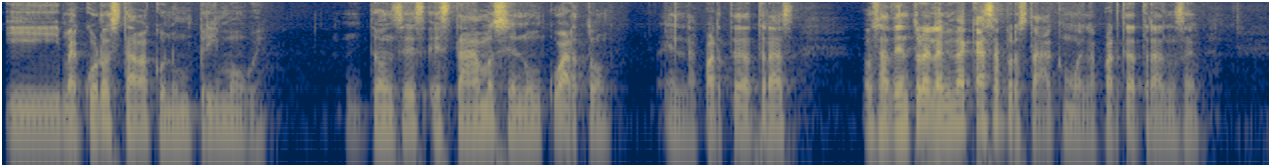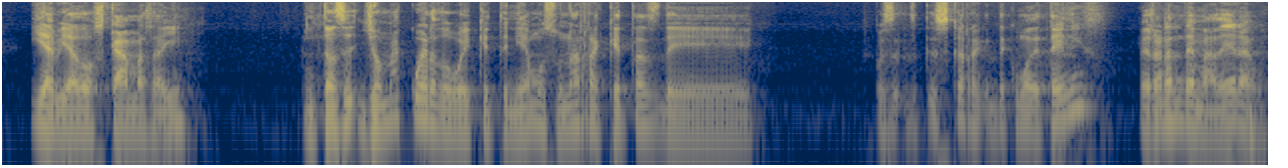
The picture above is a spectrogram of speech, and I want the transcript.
Y me acuerdo estaba con un primo, güey. Entonces estábamos en un cuarto, en la parte de atrás. O sea, dentro de la misma casa, pero estaba como en la parte de atrás, no sé. Y había dos camas ahí. Entonces, yo me acuerdo, güey, que teníamos unas raquetas de. Pues, es de, como de tenis, pero eran de madera, güey.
